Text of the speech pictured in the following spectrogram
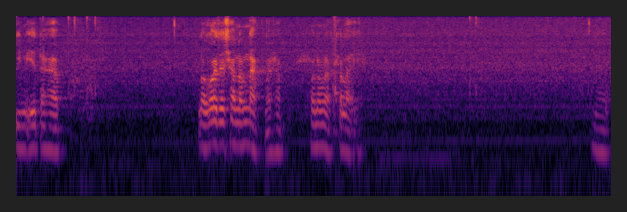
EMS นะครับ เราก็จะชั่งน้ำหนักนะครับว่าน้ำหนักเท่าไหร่นะครับ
